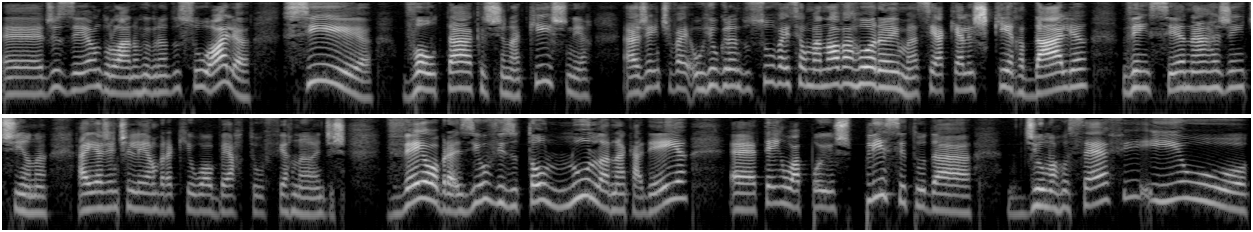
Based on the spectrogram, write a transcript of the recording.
é, dizendo lá no Rio Grande do Sul: olha, se voltar a Cristina Kirchner a gente vai, o Rio Grande do Sul vai ser uma nova Roraima, se aquela esquerdalha vencer na Argentina. Aí a gente lembra que o Alberto Fernandes veio ao Brasil, visitou Lula na cadeia, é, tem o apoio explícito da Dilma Rousseff e o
